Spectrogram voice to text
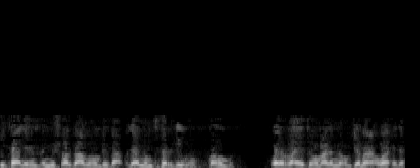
قتالهم أن يشغل بعضهم ببعض لأنهم متفرقين ما هم وإن رأيتهم على أنهم جماعة واحدة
